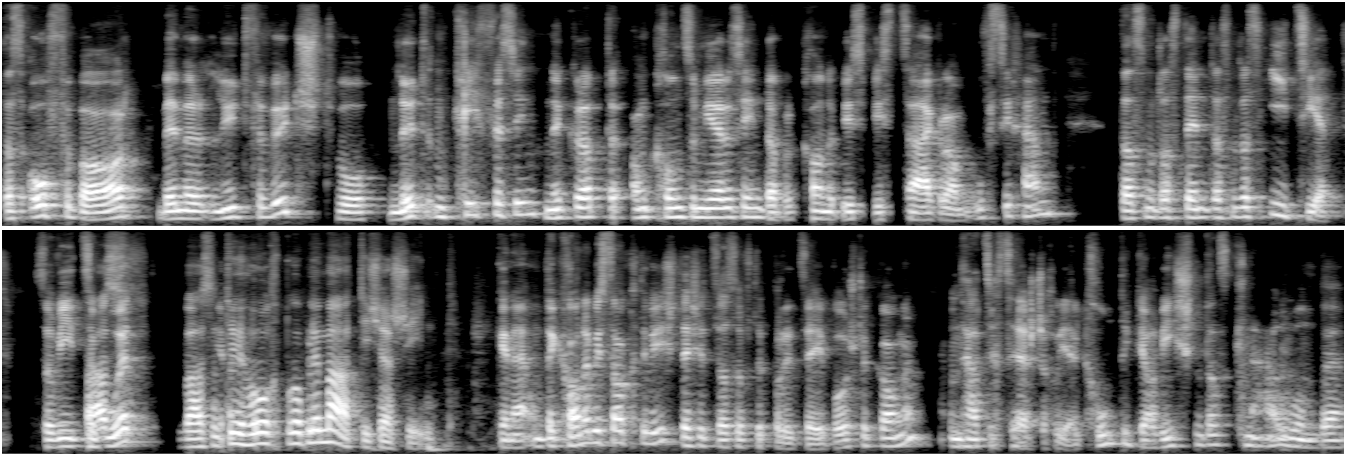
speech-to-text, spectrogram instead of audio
dass offenbar, wenn man Leute verwünscht, die nicht am Kiffen sind, nicht gerade am Konsumieren sind, aber Cannabis bis 10 Gramm auf sich haben, dass man das dann, dass man das einzieht. So weit, so was, gut. Was natürlich ja. hochproblematisch erscheint. Genau. Und der Cannabis-Aktivist, der ist jetzt also auf die Polizeiposten gegangen und hat sich zuerst ein bisschen erkundigt, ja, wie ist denn das genau und äh,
